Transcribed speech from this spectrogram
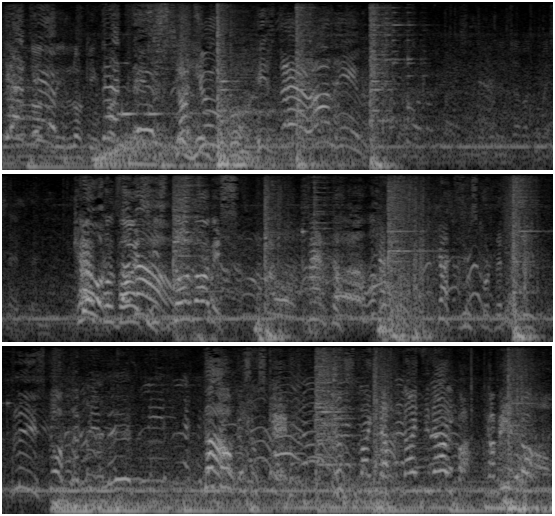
Get him! looking for That's! He's there, on him! Careful, boys, he's no novice! Merda! Cazzo, scordatemi! Please, God, let me live! Now! Just like that night in Alba! Capito?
